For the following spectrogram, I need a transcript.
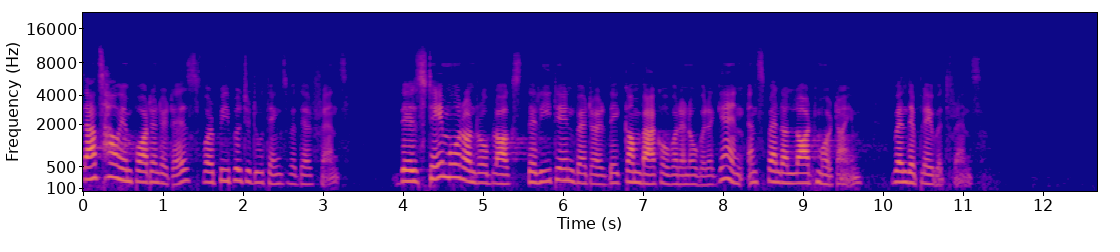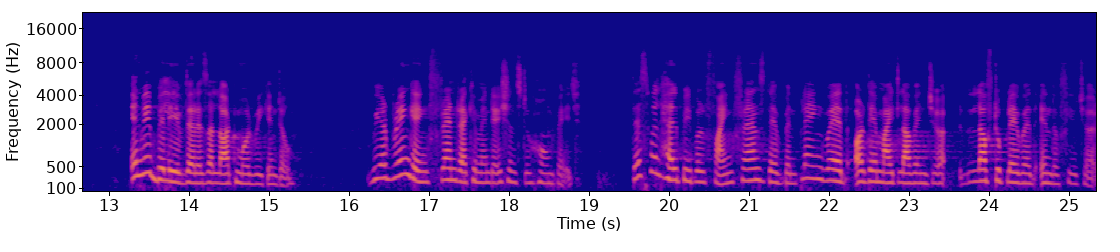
That's how important it is for people to do things with their friends. They stay more on Roblox, they retain better, they come back over and over again and spend a lot more time when they play with friends. And we believe there is a lot more we can do. We are bringing friend recommendations to homepage. This will help people find friends they've been playing with or they might love, love to play with in the future,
